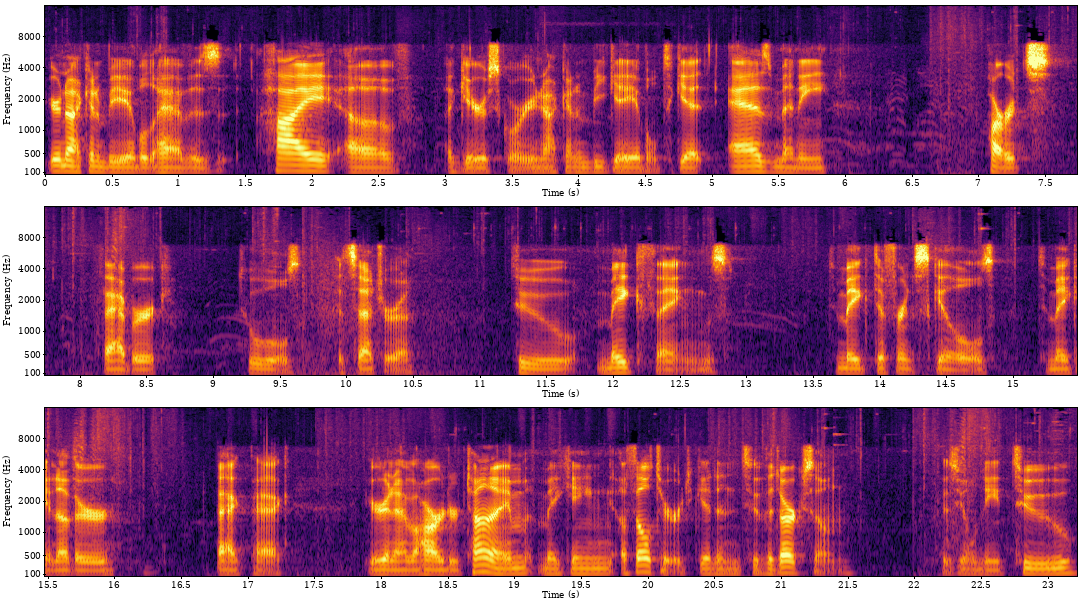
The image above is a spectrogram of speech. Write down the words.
you're not going to be able to have as high of a gear score. You're not going to be able to get as many parts, fabric, tools, etc. to make things, to make different skills, to make another backpack. You're going to have a harder time making a filter to get into the dark zone because you'll need two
